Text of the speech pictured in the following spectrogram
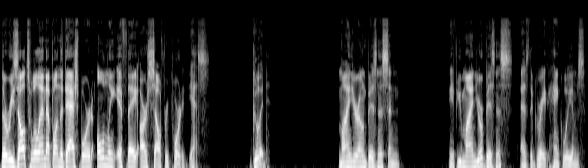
the results will end up on the dashboard only if they are self reported. Yes. Good. Mind your own business. And if you mind your business, as the great Hank Williams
